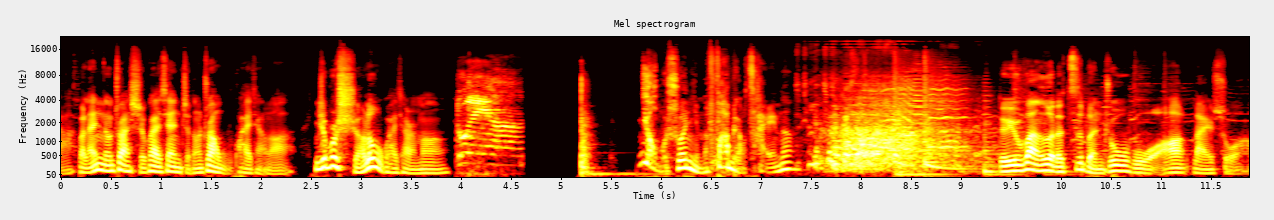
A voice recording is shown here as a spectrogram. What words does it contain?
呀，本来你能赚十块钱，你只能赚五块钱了，你这不是折了五块钱吗？对呀。要不说你们发不了财呢。对于万恶的资本猪我来说，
